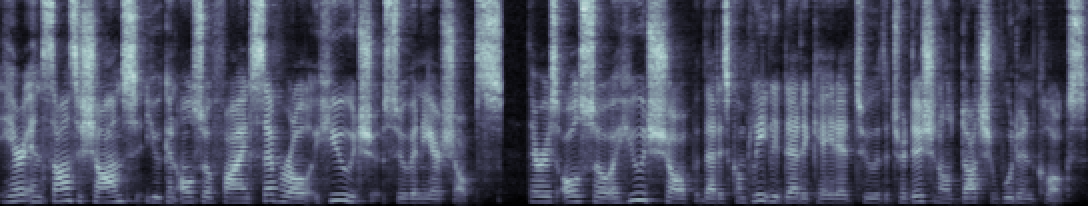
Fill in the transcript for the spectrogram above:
Here in Zaanse Schans you can also find several huge souvenir shops. There is also a huge shop that is completely dedicated to the traditional Dutch wooden clocks.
